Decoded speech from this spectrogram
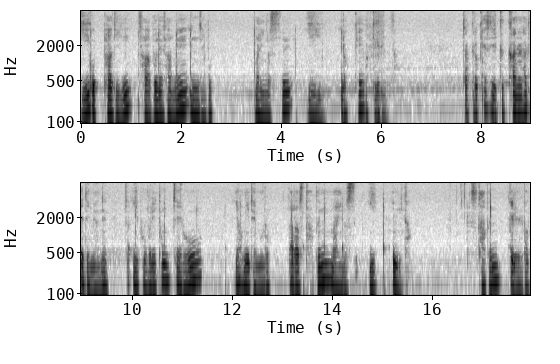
2 곱하기 4분의 3의 n제곱 마이너스 2 이렇게 바뀌게 됩니다. 자 그렇게 해서 극한을 하게 되면은 자, 이 부분이 통째로 0이 되므로 따라서 답은 마이너스 2입니다. 그래서 답은 1번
